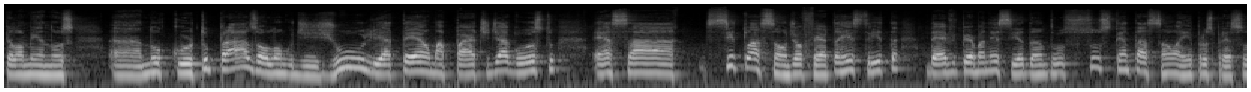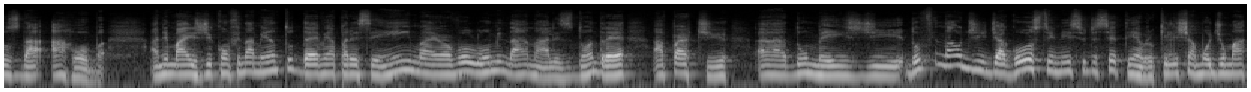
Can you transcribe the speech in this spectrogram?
pelo menos uh, no curto prazo, ao longo de julho e até uma parte de agosto, essa situação de oferta restrita deve permanecer dando sustentação aí para os preços da arroba. Animais de confinamento devem aparecer em maior volume na análise do André a partir uh, do mês de. do final de, de agosto, início de setembro, que ele chamou de uma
